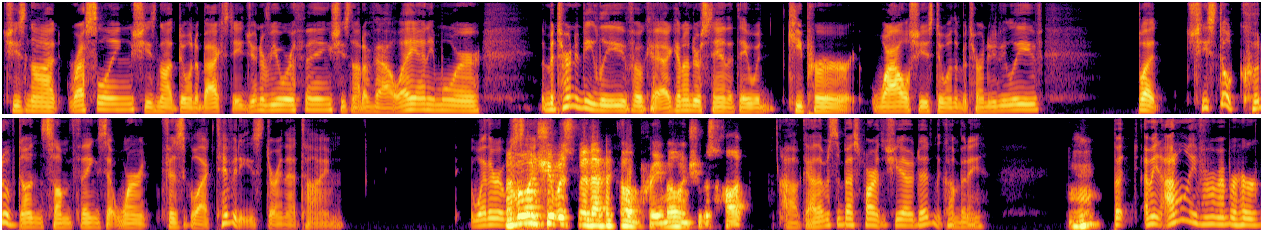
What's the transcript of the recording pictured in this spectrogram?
She's not wrestling. She's not doing a backstage interviewer thing. She's not a valet anymore. The maternity leave okay i can understand that they would keep her while she's doing the maternity leave but she still could have done some things that weren't physical activities during that time. Whether it was Remember when she was with Epico and Primo and she was hot? Oh god that was the best part that she ever did in the company hmm But I mean, I don't even remember her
